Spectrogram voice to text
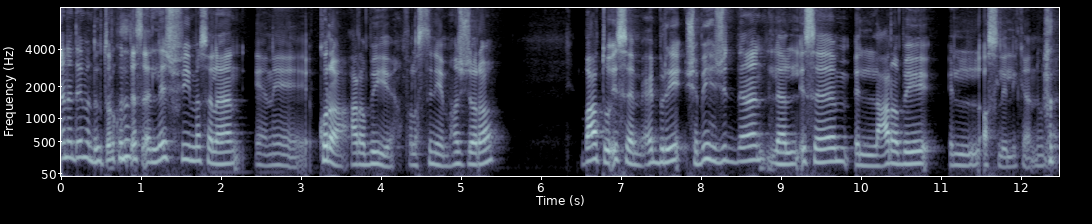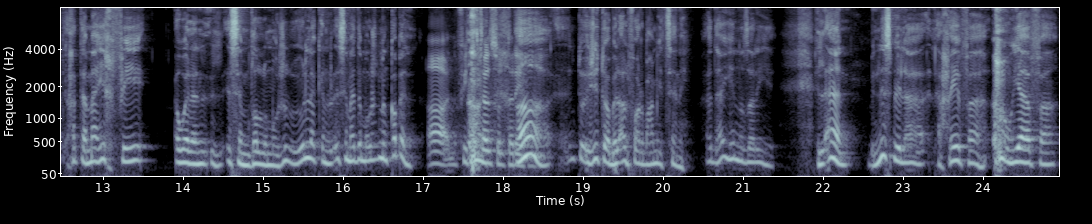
أنا دائما دكتور كنت أسأل ليش في مثلا يعني قرى عربية فلسطينية مهجرة بعطوا اسم عبري شبيه جدا للاسم العربي الأصلي اللي كان حتى حتى ما يخفي اولا الاسم ضل موجود ويقول لك انه الاسم هذا موجود من قبل. آه في تسلسل تاريخي آه أنتم اجيتوا قبل 1400 سنة. هذا هي النظرية. الآن بالنسبة لحيفا ويافا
